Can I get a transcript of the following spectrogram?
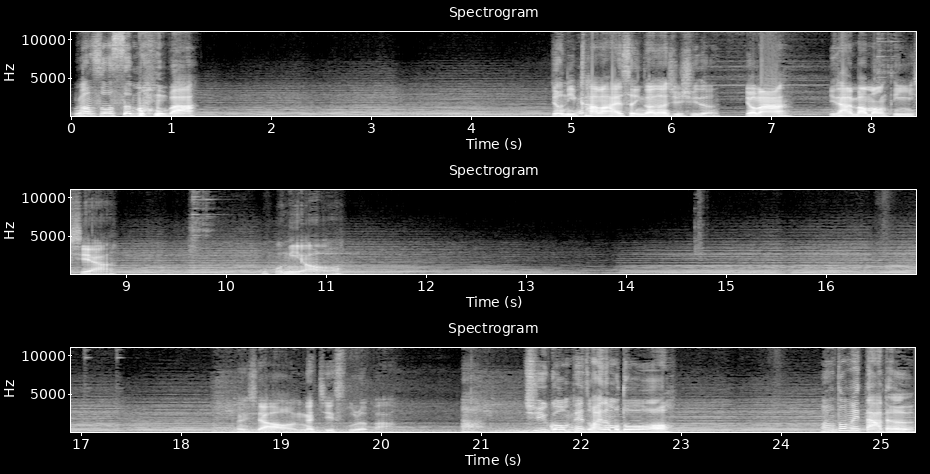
我刚刚说生母吧。就你卡吗？还是声音断断续续的？有吗？其他人帮忙听一下啊。不过鸟，等一下哦，应该结束了吧？啊，聚光片怎么还那么多？好像都没打的。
